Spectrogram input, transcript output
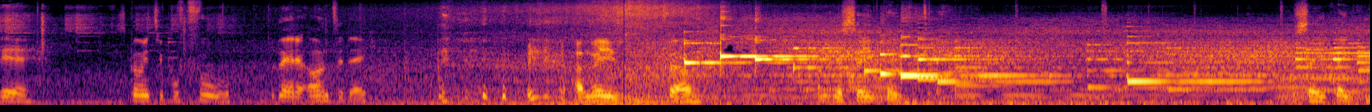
there. It's going to be full later on today. Amazing. So, I'm just saying thank you today. Just saying thank you.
